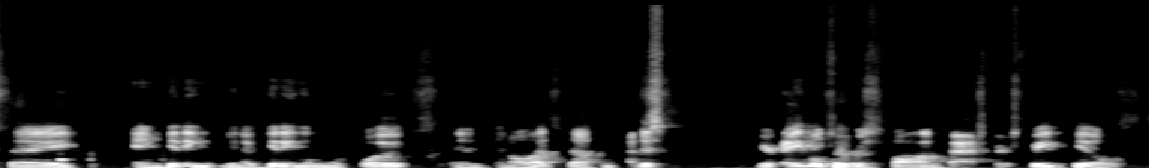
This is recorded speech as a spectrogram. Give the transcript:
SA and getting you know getting them the quotes and, and all that stuff. And I just you're able to respond faster. Speed kills.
